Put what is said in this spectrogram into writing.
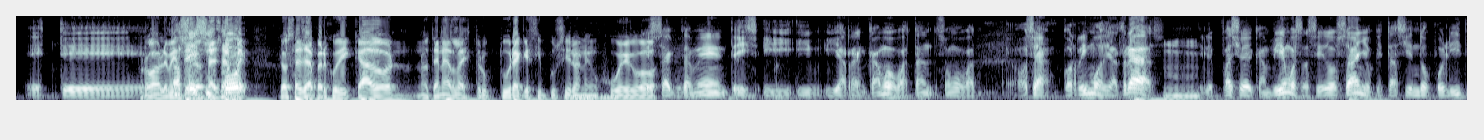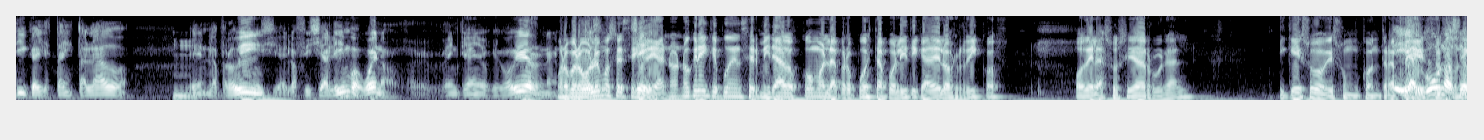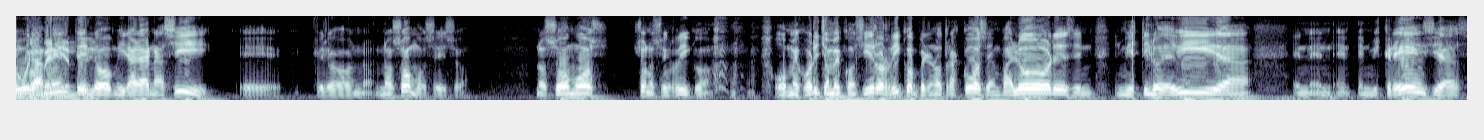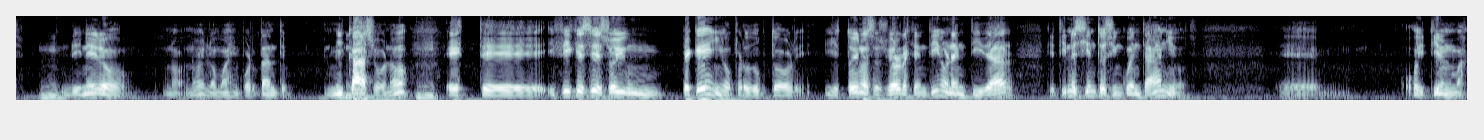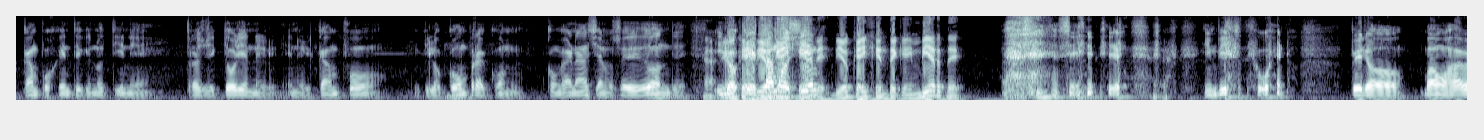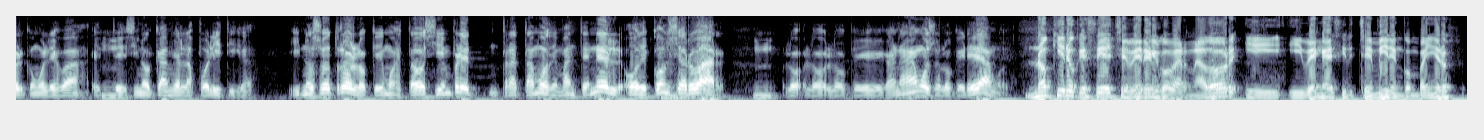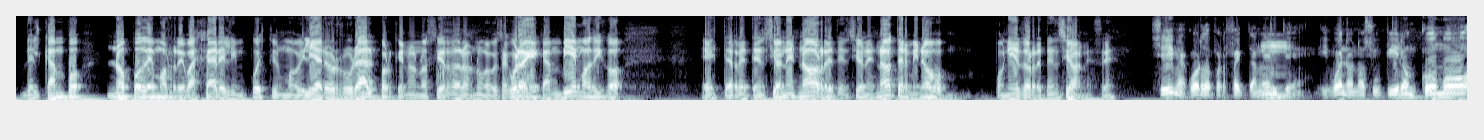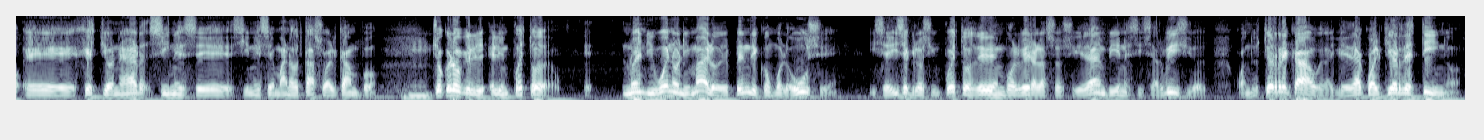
Este, Probablemente los, haya, perjudicado no tener la estructura que sí pusieron en juego. Exactamente, y, arrancamos bastante, somos o sea, corrimos de atrás. El espacio de Cambiemos hace dos años que está haciendo política y está instalado mm. en la provincia. El oficialismo, bueno, 20 años que gobiernan. Bueno, pero volvemos a esa idea. ¿No, ¿No creen que pueden ser mirados como la propuesta política de los ricos o de la sociedad rural? Y que eso es un contrapeso. Y algunos seguramente lo mirarán así. Eh, pero no, somos eso. No somos, yo no soy rico, o mejor dicho, me considero rico, pero en otras cosas, en valores, en, mi estilo de vida, en, mis creencias. Mm. Dinero no, no es lo más importante, en mi caso, ¿no? Este, y fíjese, soy un pequeño productor y estoy en la Sociedad Argentina, una entidad que tiene 150 años. Eh, hoy tienen más campo gente que no tiene trayectoria en el, en el campo y que lo compra con, con ganancia no sé de dónde. Ah, y lo que, estamos siempre... ¿Vio que hay gente que invierte? sí, invierte, bueno. Pero vamos a ver cómo les va este, mm. si no cambian las políticas. Y nosotros, lo que hemos estado siempre, tratamos de mantener o de conservar Mm. Lo, lo, que ganamos o lo que heredamos. No quiero que se eche ver el gobernador y, venga a decir, che, miren compañeros del campo, no podemos rebajar el impuesto inmobiliario rural porque no nos cierra los nuevos. ¿Se acuerdan que cambiemos? Dijo, este, retenciones no, retenciones no, terminó poniendo retenciones, ¿eh? Sí, me acuerdo perfectamente. Mm. Y bueno, no supieron cómo eh, gestionar sin ese, sin ese manotazo al campo. Mm. Yo creo que el impuesto eh, no es ni bueno ni malo, depende cómo lo use. Y se dice que los impuestos deben volver a la sociedad en bienes y servicios. Cuando usted recauda y le da cualquier destino,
